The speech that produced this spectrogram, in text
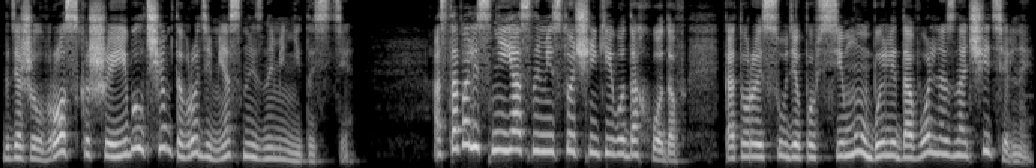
где жил в роскоши и был чем-то вроде местной знаменитости. Оставались неясными источники его доходов, которые, судя по всему, были довольно значительны.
